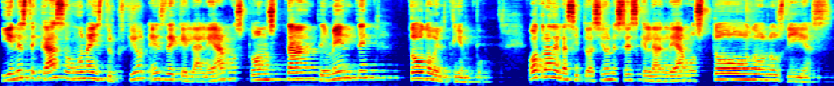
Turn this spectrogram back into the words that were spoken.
Y en este caso una instrucción es de que la leamos constantemente todo el tiempo. Otra de las situaciones es que la leamos todos los días.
